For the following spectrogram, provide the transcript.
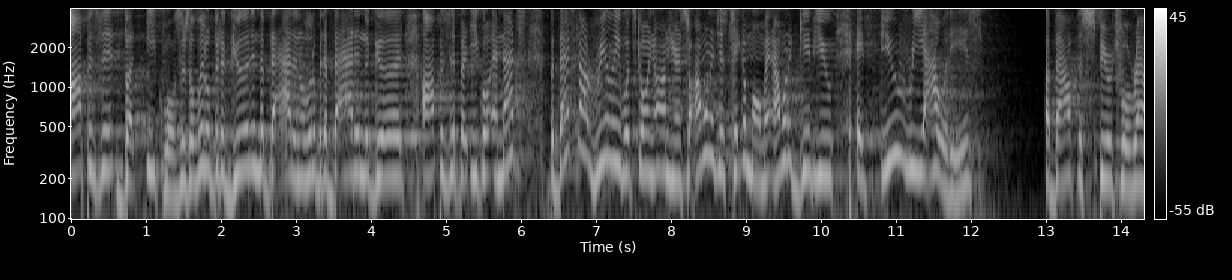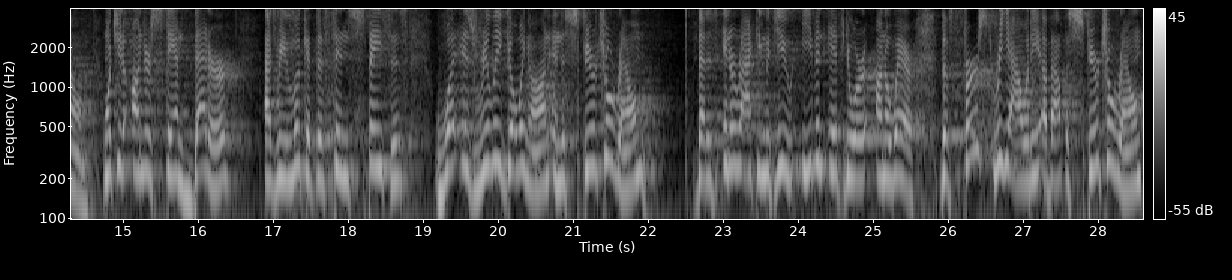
opposite but equals. There's a little bit of good in the bad and a little bit of bad in the good, opposite but equal. And that's, but that's not really what's going on here. And so I want to just take a moment, I want to give you a few realities about the spiritual realm. I want you to understand better as we look at the thin spaces what is really going on in the spiritual realm that is interacting with you, even if you're unaware. The first reality about the spiritual realm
